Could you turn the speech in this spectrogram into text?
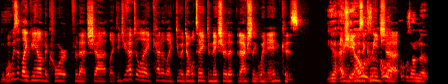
Mhm. What was it like being on the court for that shot? Like, did you have to like kind of like do a double take to make sure that it actually went in? Because Yeah, mean, actually, it I was was, a clean I was, shot. I was on the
